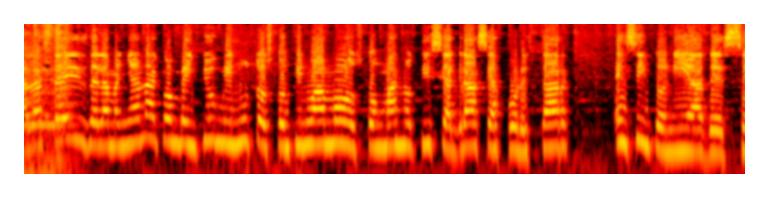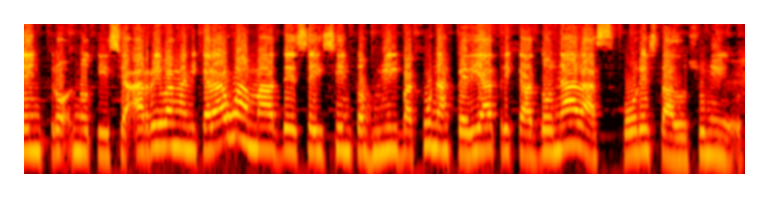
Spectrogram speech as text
A las 6 de la mañana con 21 minutos continuamos con más noticias. Gracias por estar en sintonía de Centro Noticia. Arriban a Nicaragua más de 600 mil vacunas pediátricas donadas por Estados Unidos.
